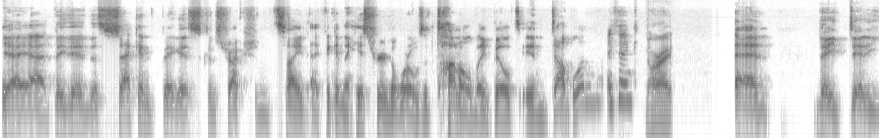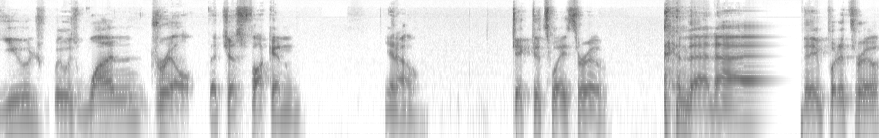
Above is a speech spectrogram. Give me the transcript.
Yeah, yeah. They did the second biggest construction site, I think, in the history of the world was a tunnel they built in Dublin, I think. All right. And they did a huge, it was one drill that just fucking, you know, dicked its way through. And then uh, they put it through.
